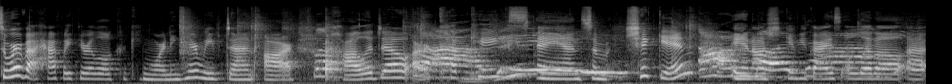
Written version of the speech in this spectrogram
So we're about halfway through our little cooking morning here. We've done our challah dough, our cupcakes, and some chicken. And I'll just give you guys a little uh,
